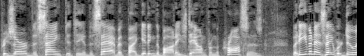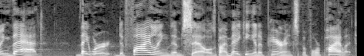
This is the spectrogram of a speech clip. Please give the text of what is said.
preserve the sanctity of the Sabbath by getting the bodies down from the crosses, but even as they were doing that, they were defiling themselves by making an appearance before Pilate.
